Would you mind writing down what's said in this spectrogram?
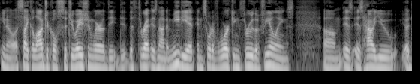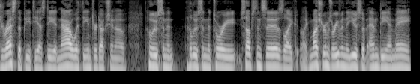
you know a psychological situation where the, the, the threat is not immediate and sort of working through the feelings um, is is how you address the PTSD. And now with the introduction of hallucin- hallucinatory substances like like mushrooms or even the use of MDMA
